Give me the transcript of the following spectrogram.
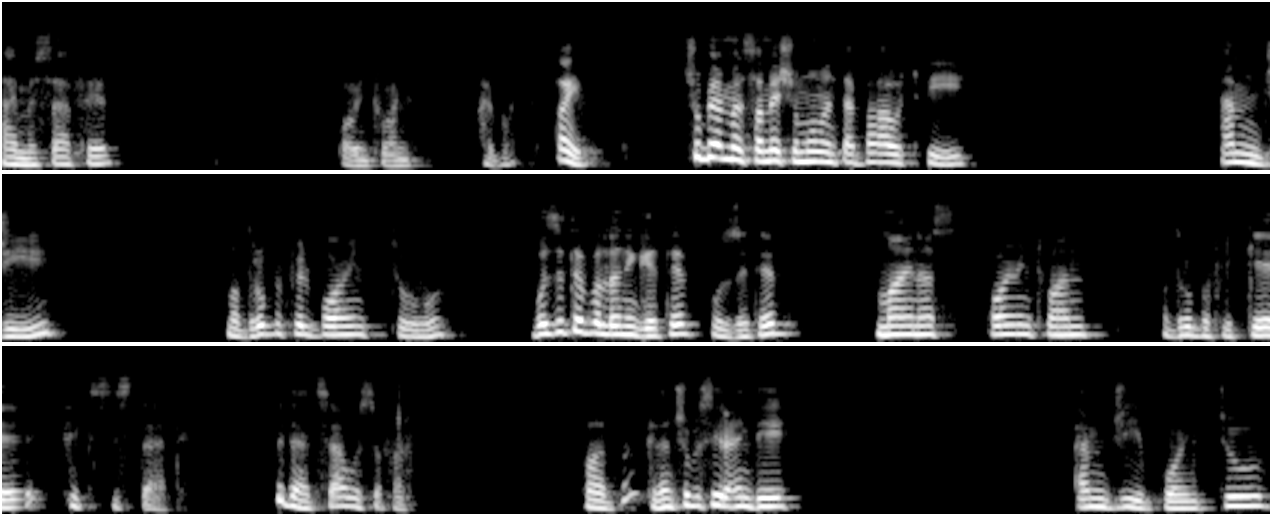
هاي المسافة point 1 هاي point طيب شو بيعمل summation moment about B mg مضروب في ال point 2 positive ولا negative positive minus point 1 مضروب في ال k x static بدها تساوي صفر. طيب إذا شو بصير عندي؟ mg point 2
